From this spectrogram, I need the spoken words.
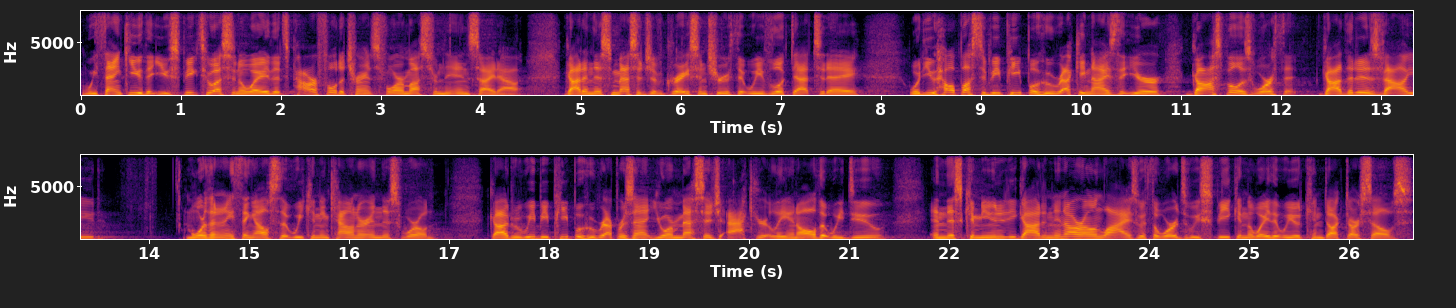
We thank you that you speak to us in a way that's powerful to transform us from the inside out. God, in this message of grace and truth that we've looked at today, would you help us to be people who recognize that your gospel is worth it? God, that it is valued more than anything else that we can encounter in this world. God, would we be people who represent your message accurately in all that we do in this community, God, and in our own lives with the words we speak and the way that we would conduct ourselves.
